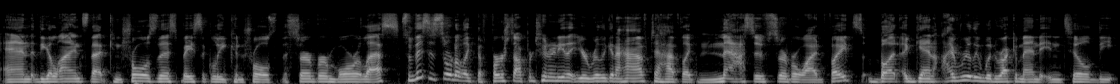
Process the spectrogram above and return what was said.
and the alliance that controls this basically controls the server more or less so this is sort of like the first opportunity that you're really going to have to have like massive server wide fights but again I really would recommend until the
